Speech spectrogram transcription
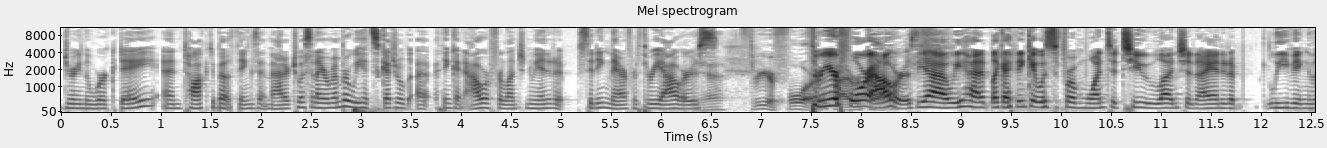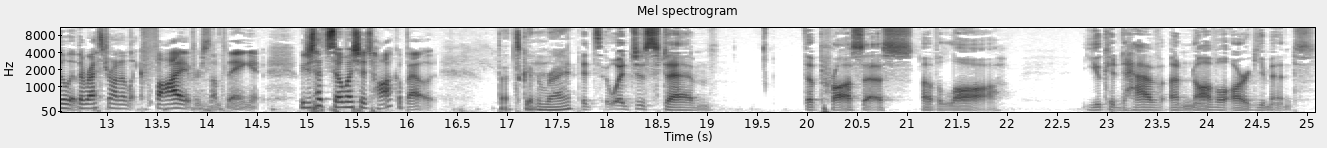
during the workday and talked about things that matter to us. And I remember we had scheduled, uh, I think, an hour for lunch, and we ended up sitting there for three hours Yeah, three or four. three or four recall. hours. Yeah, we had like I think it was from one to two lunch, and I ended up leaving the, the restaurant at like five or something. It, we just had so much to talk about. That's good, Ryan. It's what just um, the process of law. You could have a novel argument.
